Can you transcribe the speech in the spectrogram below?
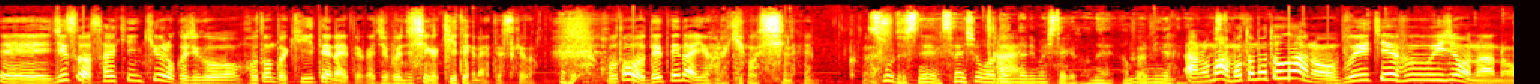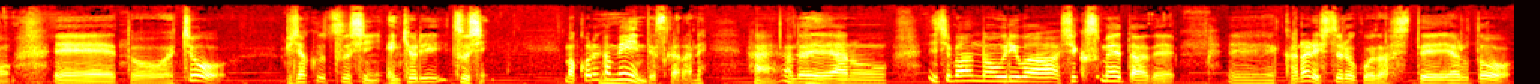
えー、実は最近965ほとんど聞いてないというか自分自身が聞いてないんですけどほとんど出てないような気もしないそうですね、最初話題になりましたけどね、はい、あんまり見なくなあのまあもともとがあの VHF 以上のあの、えーと、超微弱通信、遠距離通信、まあ、これがメインですからね、うん、はい、であの一番の売りは6メーターで、えー、かなり出力を出してやると、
